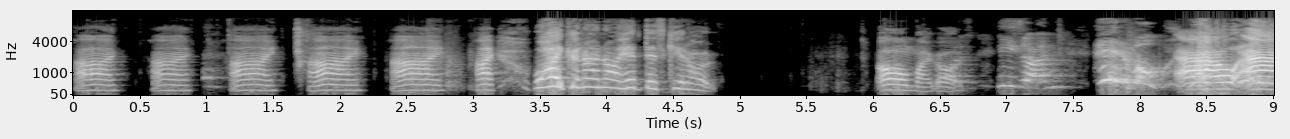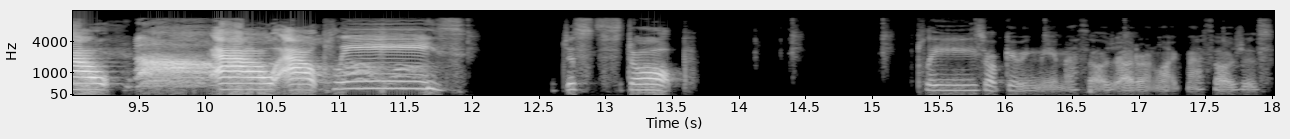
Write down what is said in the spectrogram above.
hi, hi, hi, hi, hi, hi. Why can I not hit this kiddo? Oh my god. He's unhittable. Ow, ow, Ow, ow, ow, please. Just stop. Please stop giving me a massage. I don't like massages.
